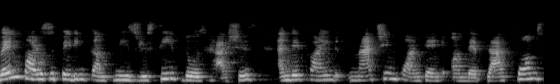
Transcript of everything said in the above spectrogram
When participating companies receive those hashes and they find matching content on their platforms,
